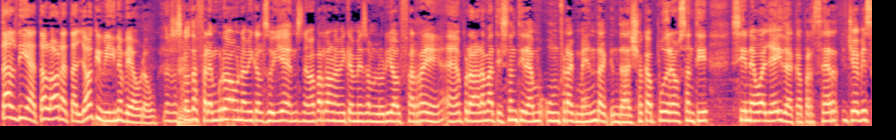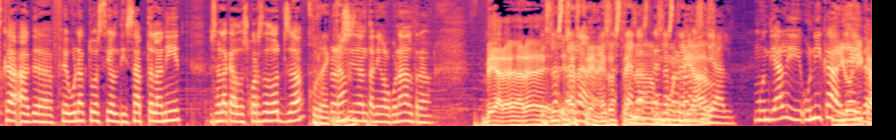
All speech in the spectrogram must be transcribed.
tal dia, tal hora, tal lloc, i vine a veure-ho. Doncs escolta, farem groar una mica els oients, anem a parlar una mica més amb l'Oriol Ferrer, eh? però ara mateix sentirem un fragment de- d'això que podreu sentir si aneu a Lleida, que per cert, jo he vist que, que feu una actuació el dissabte a la nit, em sembla que a dos quarts de dotze, Correcte. però no sé si en teniu alguna altra. Bé, ara, ara És l'estrena, és l'estrena mundial, mundial. Mundial i única a i Lleida. única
